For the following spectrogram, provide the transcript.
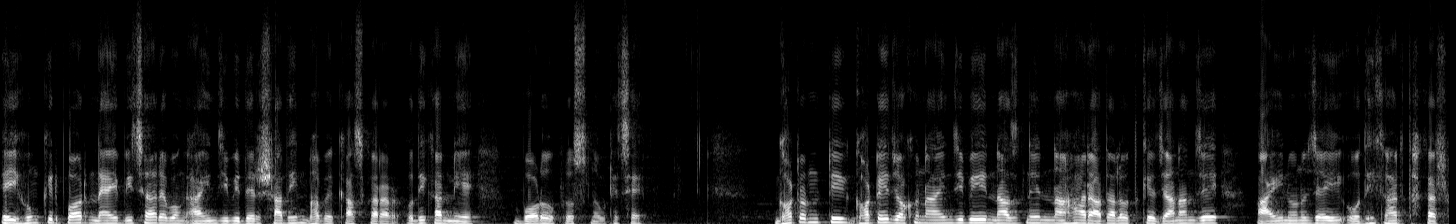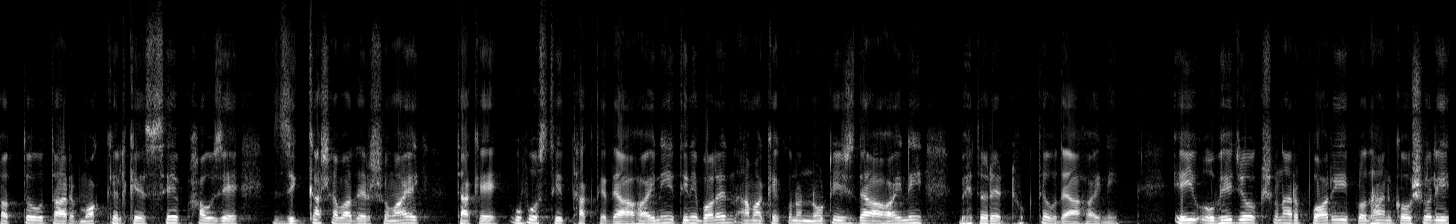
এই হুমকির পর ন্যায় বিচার এবং আইনজীবীদের স্বাধীনভাবে কাজ করার অধিকার নিয়ে বড় প্রশ্ন উঠেছে। ঘটনাটি ঘটে যখন আইনজীবী নাজনীন নাহার আদালতকে জানান যে আইন অনুযায়ী অধিকার থাকা সত্ত্বেও তার মক্কেলকে সেফ হাউসে জিজ্ঞাসাবাদের সময় তাকে উপস্থিত থাকতে দেওয়া হয়নি। তিনি বলেন, আমাকে কোনো নোটিশ দেওয়া হয়নি, ভেতরে ঢুকতেও দেওয়া হয়নি। এই অভিযোগ শোনার পরই প্রধান কৌশলী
